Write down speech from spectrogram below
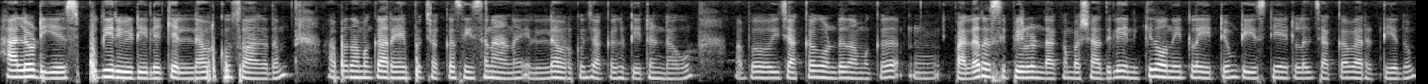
ഹലോ ഡിയേഴ്സ് പുതിയൊരു വീഡിയോയിലേക്ക് എല്ലാവർക്കും സ്വാഗതം. അപ്പോൾ നമുക്കറിയാം ഇപ്പോൾ ചക്ക സീസണാണ് എല്ലാവർക്കും ചക്ക കിട്ടിയിട്ടുണ്ടാവും. അപ്പോൾ ഈ ചക്ക കൊണ്ട് നമുക്ക് പല റെസിപ്പികളും ഉണ്ടാക്കാം. പക്ഷേ അതിൽ എനിക്ക് തോന്നിയിട്ടുള്ള ഏറ്റവും ടേസ്റ്റി ആയിട്ടുള്ളത് ചക്ക വരട്ടിയതും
